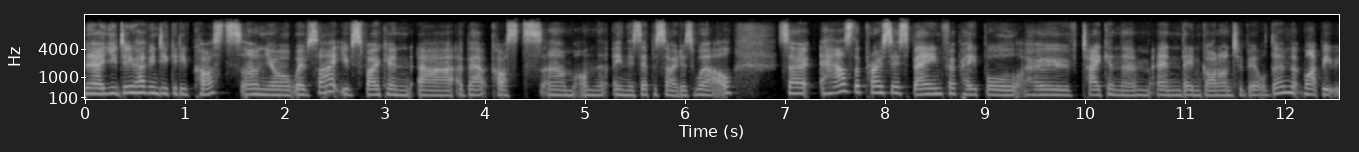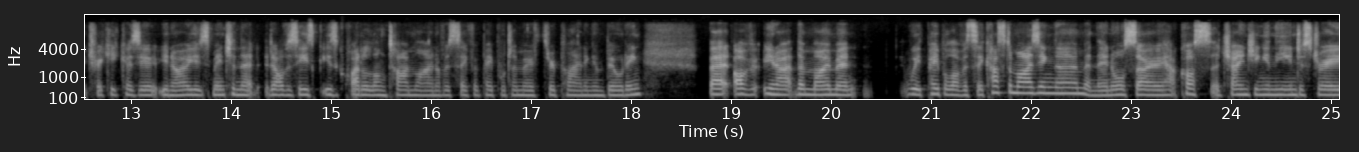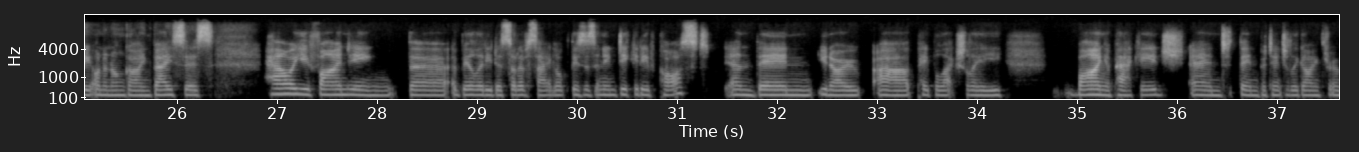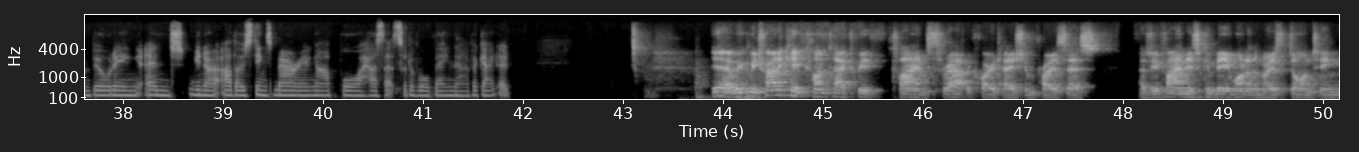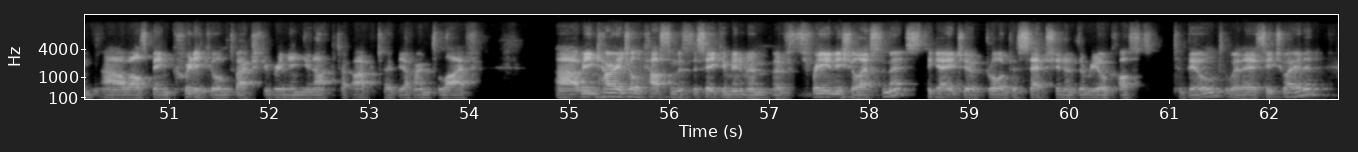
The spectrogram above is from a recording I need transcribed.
now, you do have indicative costs on your website. You've spoken uh, about costs um, on the, in this episode as well. So, how's the process been for people who've taken them and then gone on to build them? It might be a bit tricky because you you know you mentioned that it obviously is, is quite a long timeline, obviously, for people to move through planning and building. But of you know at the moment, with people obviously customizing them, and then also how costs are changing in the industry on an ongoing basis how are you finding the ability to sort of say look this is an indicative cost and then you know uh, people actually buying a package and then potentially going through and building? And you know are those things marrying up or how's that sort of all being navigated? Yeah we, we try to keep contact with clients throughout the quotation process as we find this can be one of the most daunting uh, whilst being critical to actually bringing an architopia home to life uh, we encourage all customers to seek a minimum of three initial estimates to gauge a broad perception of the real cost to build where they're situated.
